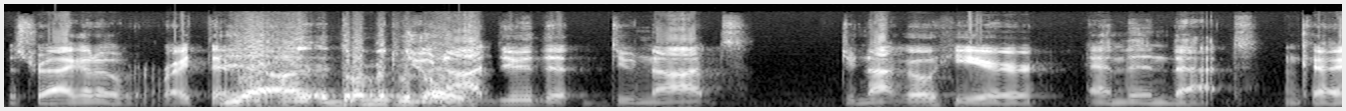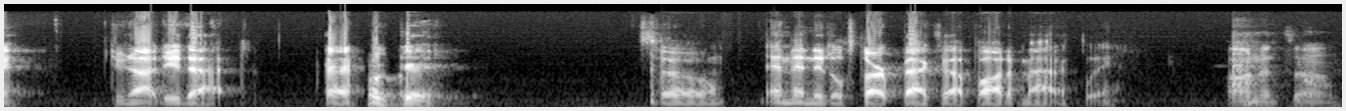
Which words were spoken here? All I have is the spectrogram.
Just drag it over right there. Yeah, uh, drop it with do O. not do that. Do not do not go here and then that. Okay. Do not do that. Okay. Okay. So and then it'll start back up automatically On its own.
